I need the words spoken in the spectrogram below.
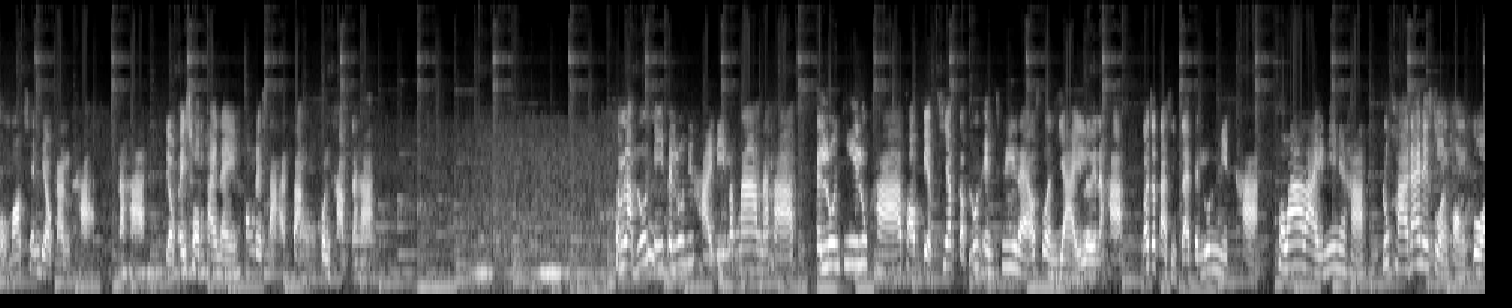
ส่งมอบเช่นเดียวกันค่ะนะคะ เดี๋ยวไปชมภายในห้องโดยสารฝั่งคนขับนะคะ สำหรับรุ่นนี้เป็นรุ่นที่ขายดีมากๆนะคะ เป็นรุ่นที่ลูกค้าพอเปรียบเทียบกับรุ่น Entry แล้วส่วนใหญ่เลยนะคะ ก็จะตัดสินใจเป็นรุ่นมิดค่ะ เพราะว่าอะไรนี่เนี่ยคะลูกค้าได้ในส่วนของตัว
